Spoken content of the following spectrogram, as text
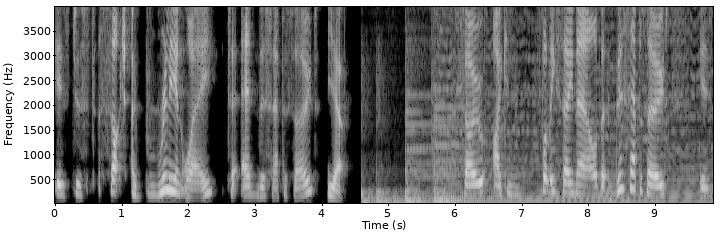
is just such a brilliant way to end this episode. Yeah. So I can fully say now that this episode is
